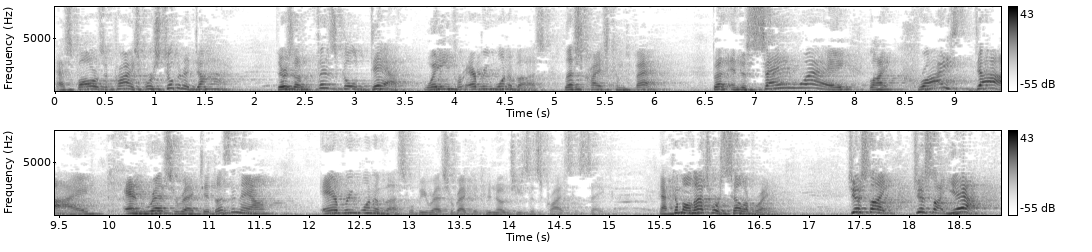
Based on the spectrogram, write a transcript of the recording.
as followers of Christ. We're still going to die. There's a physical death waiting for every one of us, lest Christ comes back. But in the same way, like Christ died and resurrected, listen now, every one of us will be resurrected who know Jesus Christ as Savior. Now, come on, that's worth celebrating. Just like, just like, yeah,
